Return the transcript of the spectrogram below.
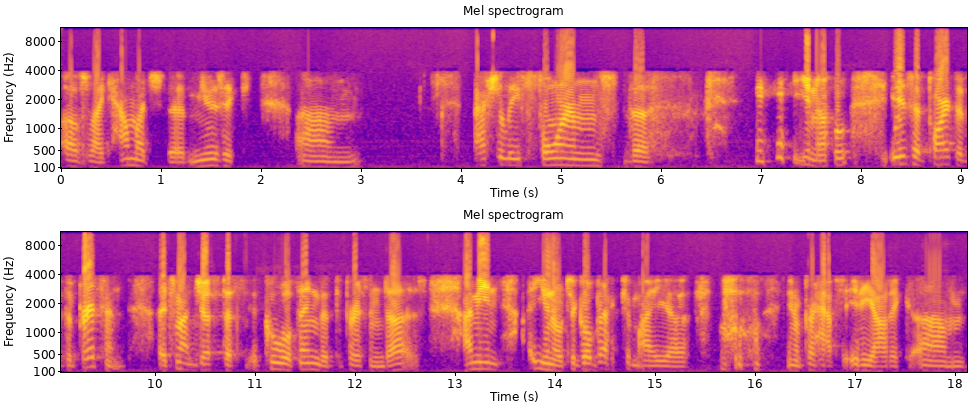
of like how much the music um actually forms the you know, is a part of the person. It's not just a, a cool thing that the person does. I mean, you know, to go back to my, uh, you know, perhaps idiotic um,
